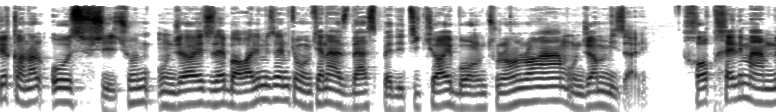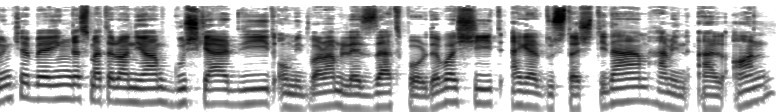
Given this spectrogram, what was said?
توی کانال عضو شید چون اونجا یه چیزای باحالی می‌ذاریم که ممکنه از دست بدی. تیکه های رو هم اونجا می‌ذاریم. خب خیلی ممنون که به این قسمت رانیا هم گوش کردید. امیدوارم لذت برده باشید. اگر دوست داشتیدم همین الان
